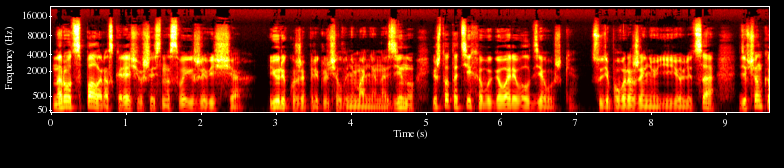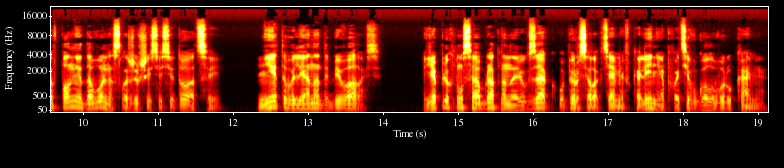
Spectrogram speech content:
Народ спал, раскорячившись на своих же вещах. Юрик уже переключил внимание на Зину и что-то тихо выговаривал девушке. Судя по выражению ее лица, девчонка вполне довольна сложившейся ситуацией. Не этого ли она добивалась? Я плюхнулся обратно на рюкзак, уперся локтями в колени, обхватив голову руками.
